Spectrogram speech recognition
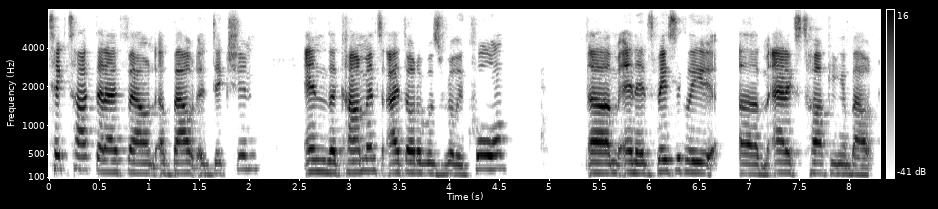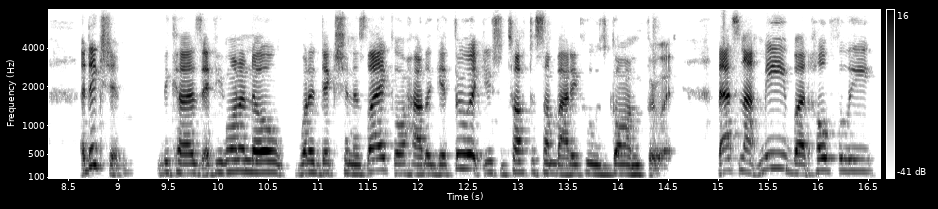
TikTok that I found about addiction in the comments. I thought it was really cool. Um, and it's basically um, addicts talking about addiction. Because if you want to know what addiction is like or how to get through it, you should talk to somebody who's gone through it. That's not me, but hopefully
